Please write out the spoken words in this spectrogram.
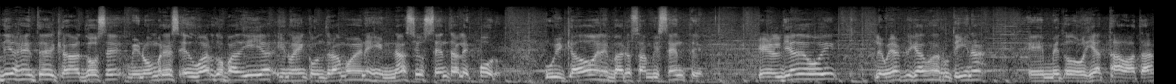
Buenos días gente del Canal 12, mi nombre es Eduardo Padilla y nos encontramos en el gimnasio Central Sport, ubicado en el barrio San Vicente. En el día de hoy les voy a explicar una rutina en metodología Tabata,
